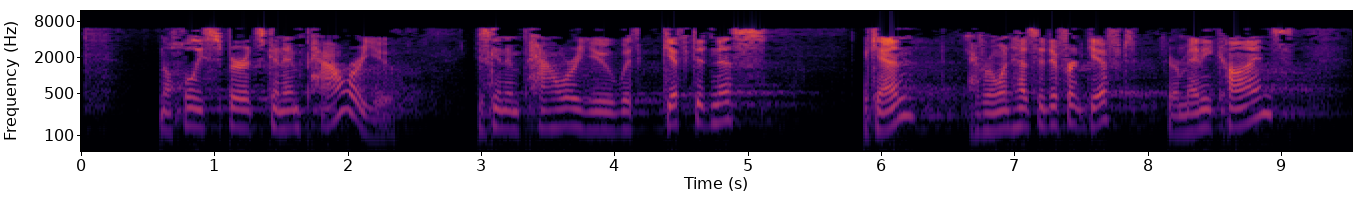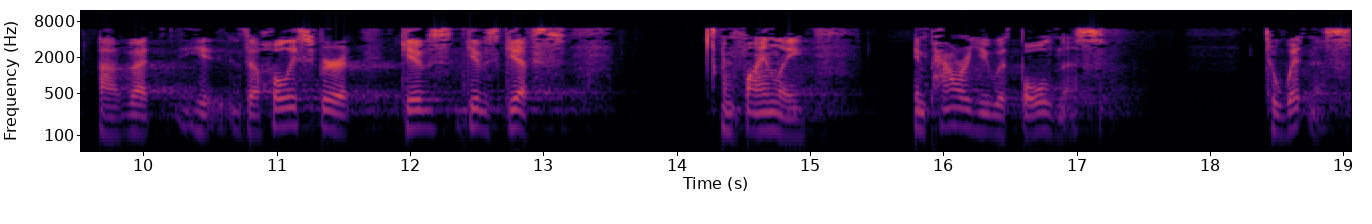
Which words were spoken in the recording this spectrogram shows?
And the Holy Spirit's going to empower you. He's going to empower you with giftedness. Again, everyone has a different gift. There are many kinds. Uh, but he, the Holy Spirit gives, gives gifts. And finally, empower you with boldness to witness.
